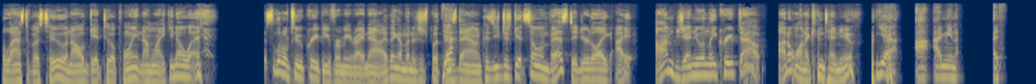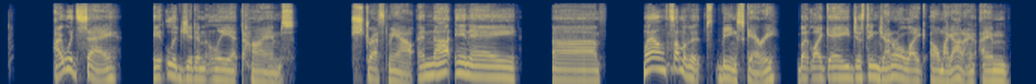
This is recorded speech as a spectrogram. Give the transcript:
The Last of Us 2 and I'll get to a point and I'm like, you know what? it's a little too creepy for me right now. I think I'm going to just put this yeah. down because you just get so invested. You're like, I, I'm genuinely creeped out. I don't want to continue. yeah. I, I mean, I, I would say it legitimately at times stressed me out and not in a, uh, well, some of it's being scary, but like a just in general, like, oh my God, I, I am,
